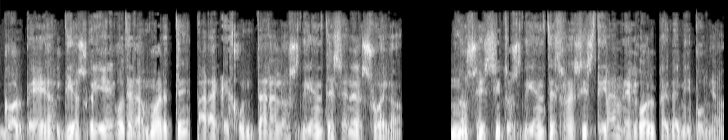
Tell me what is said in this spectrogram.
golpeé al dios griego de la muerte para que juntara los dientes en el suelo. No sé si tus dientes resistirán el golpe de mi puño.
